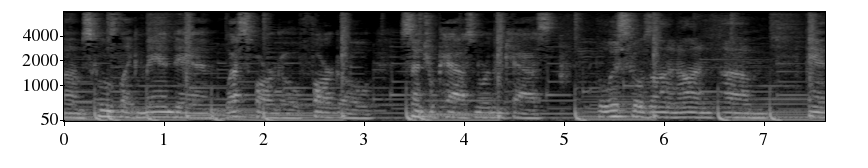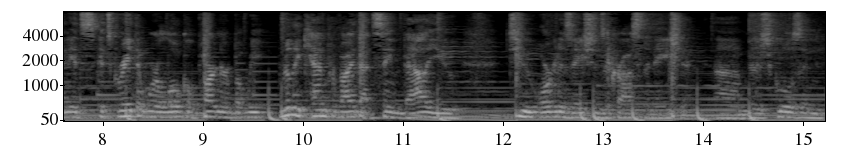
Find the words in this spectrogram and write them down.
um, schools like Mandan, West Fargo, Fargo, Central Cass, Northern Cass, the list goes on and on. Um, and it's, it's great that we're a local partner, but we really can provide that same value to organizations across the nation. Um, there's schools in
